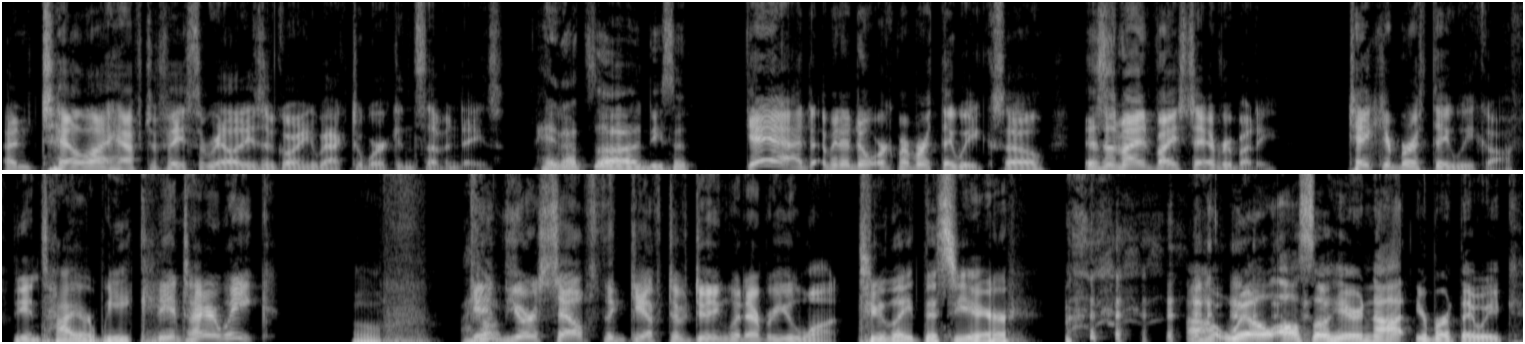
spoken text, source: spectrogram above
until I have to face the realities of going back to work in seven days. Hey, that's uh decent. Yeah, I mean, I don't work my birthday week, so this is my advice to everybody: take your birthday week off, The entire week? the entire week. Oof. I Give don't- yourself the gift of doing whatever you want. Too late this year. uh, Will also here, not your birthday week.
